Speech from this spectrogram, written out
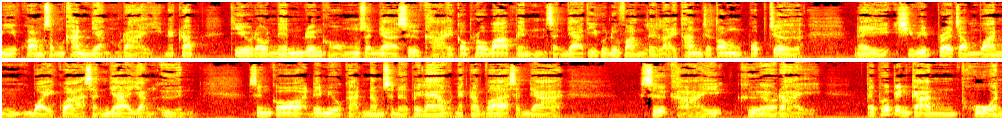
มีความสำคัญอย่างไรนะครับ ที่เราเน้นเรื่องของสัญญาซื้อขายก็เพราะว่าเป็นสัญญาที่คุณผู้ฟังหลาย ๆ ท่านจะต้องพบเจอ ในชีวิตประจำวันบ่อยกว่าสัญญาอย่างอื่น ซึ่งก็ได้มีโอกาสนำเสนอไปแล้วนะครับว่าสัญญาซื้อขายคืออะไร แต่เพื่อเป็นการทวน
